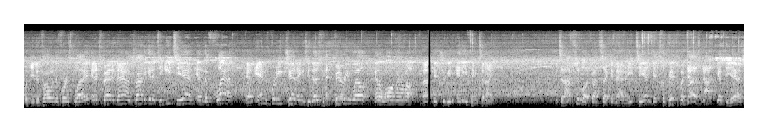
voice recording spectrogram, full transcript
Looking to throw in the first play, and it's batted down. Trying to get it to Etienne in the flat, and Anfernee Jennings, who does that very well, got a long arm up. Uh, contribute anything tonight. It's an option look on second down, and Etienne gets the pitch, but does not get the edge.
